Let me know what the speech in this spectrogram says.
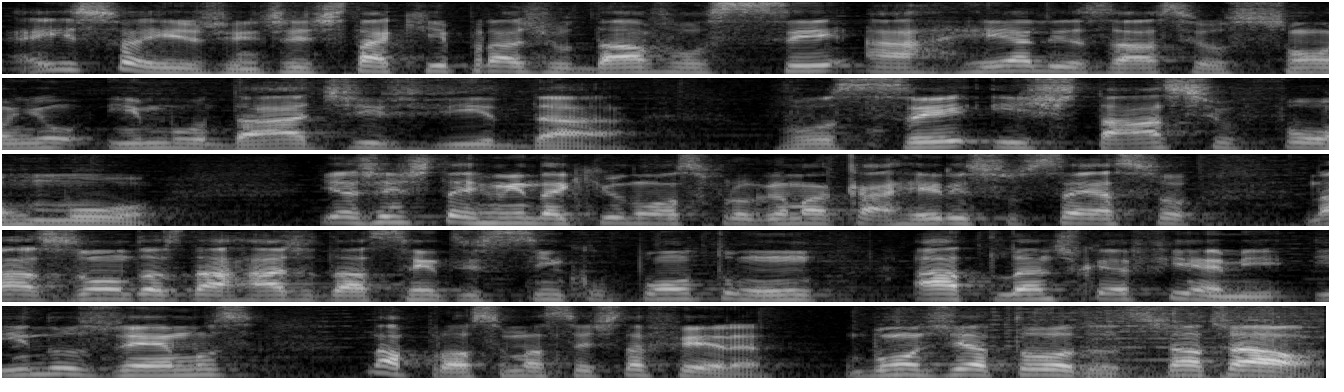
É isso aí, gente. A gente está aqui para ajudar você a realizar seu sonho e mudar de vida. Você, Estácio, formou. E a gente termina aqui o nosso programa Carreira e Sucesso nas ondas da rádio da 105.1 Atlântico FM. E nos vemos na próxima sexta-feira. Um bom dia a todos. Tchau, tchau.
